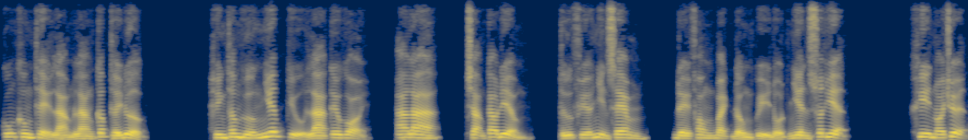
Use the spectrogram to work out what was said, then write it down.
cũng không thể làm lang cấp thấy được. Hình thâm hướng nhiếp cửu la kêu gọi, a la, chạm cao điểm, tứ phía nhìn xem, đề phòng bạch đồng quỷ đột nhiên xuất hiện. Khi nói chuyện,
